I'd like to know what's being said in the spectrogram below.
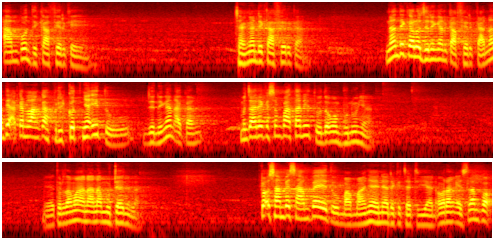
ampun dikafirke. Jangan dikafirkan. Nanti kalau jenengan kafirkan, nanti akan langkah berikutnya itu, jenengan akan mencari kesempatan itu untuk membunuhnya. Ya, terutama anak-anak muda ini lah. Kok sampai-sampai itu mamanya ini ada kejadian orang Islam kok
